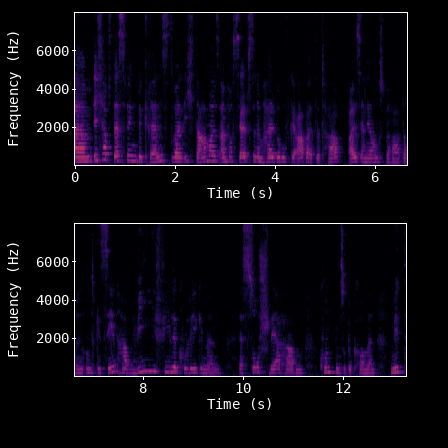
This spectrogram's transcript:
Ähm, ich habe es deswegen begrenzt, weil ich damals einfach selbst in einem Heilberuf gearbeitet habe, als Ernährungsberaterin und gesehen habe, wie viele Kolleginnen es so schwer haben, Kunden zu bekommen, mit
